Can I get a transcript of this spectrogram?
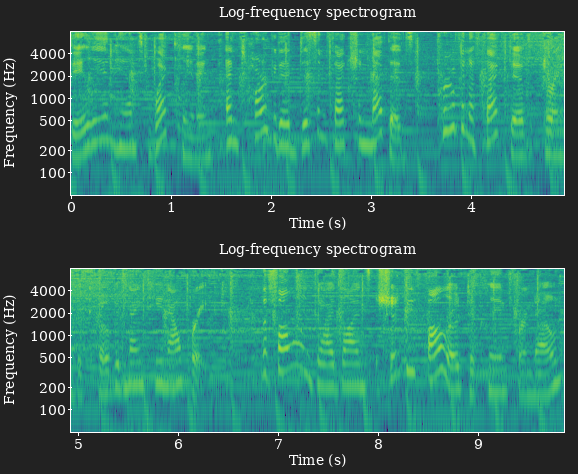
daily enhanced wet cleaning and targeted disinfection methods proven effective during the COVID 19 outbreak. The following guidelines should be followed to clean for known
